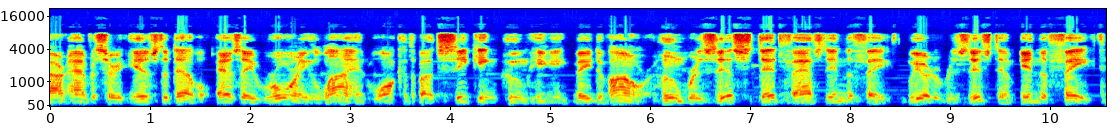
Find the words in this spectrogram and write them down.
our adversary is the devil. As a roaring lion walketh about seeking whom he may devour, whom resist steadfast in the faith. We are to resist him in the faith.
